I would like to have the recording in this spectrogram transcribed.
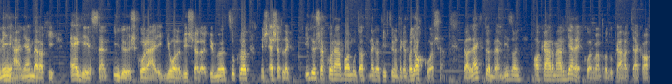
néhány ember, aki egészen idős koráig jól visel a gyümölcscukrot, és esetleg idősebb korában mutat negatív tüneteket, vagy akkor sem. De a legtöbben bizony akár már gyerekkorban produkálhatják a,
